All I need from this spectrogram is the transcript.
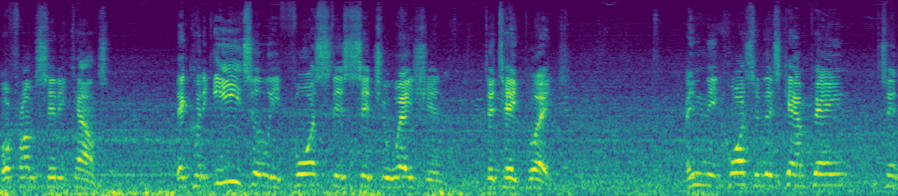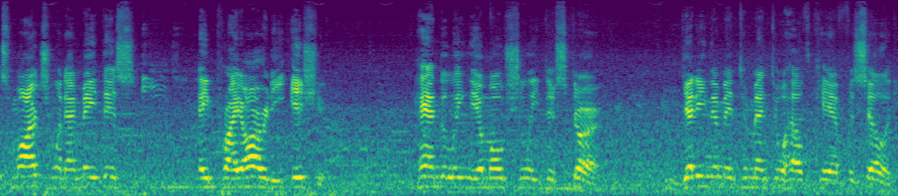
or from city council. They could easily force this situation to take place. In the course of this campaign, since March, when I made this a priority issue, handling the emotionally disturbed, getting them into mental health care facilities,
